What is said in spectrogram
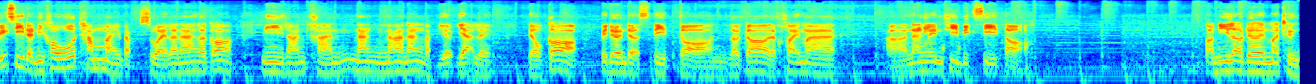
บิ๊กซีเดี๋ยวนี้เขาทำใหม่แบบสวยแล้วนะ แล้วก็มีร้านค้านั่งหน้านั่งแบบเยอะแยะเลย เดี๋ยวก็ไปเดินเดอะสตรีทก่อน แล้วก็เดี๋ยวค่อยมา นั่งเล่นที่บิ๊กซีต่อ ตอนนี้เราเดินมาถึง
